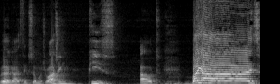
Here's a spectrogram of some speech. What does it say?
Well, guys, thanks so much for watching. Peace out. Bye, guys!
